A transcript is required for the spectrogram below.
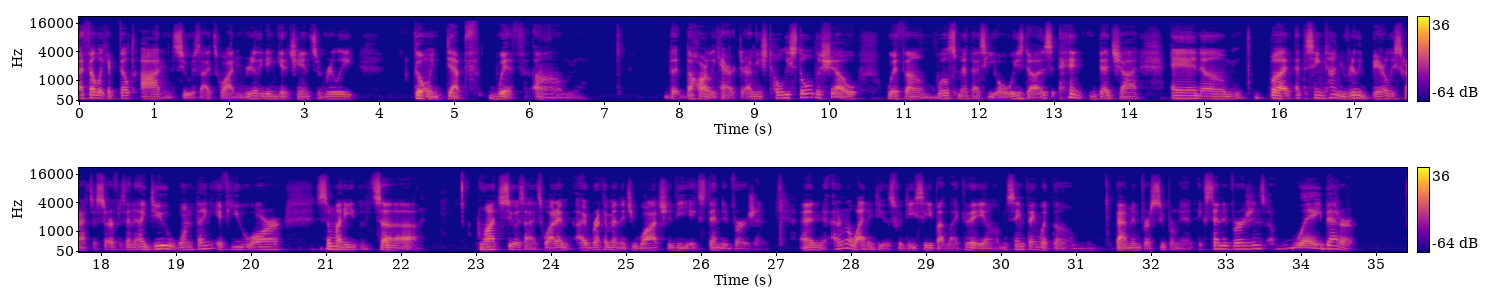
i felt like it felt odd in suicide squad and really didn't get a chance to really go in depth with um the the Harley character. I mean, she totally stole the show with um, Will Smith as he always does in Deadshot, and um, but at the same time, you really barely scratch the surface. And I do one thing: if you are somebody that's uh, watch Suicide Squad, I, I recommend that you watch the extended version. And I don't know why they do this with DC, but like the um same thing with um Batman vs Superman. Extended versions way better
